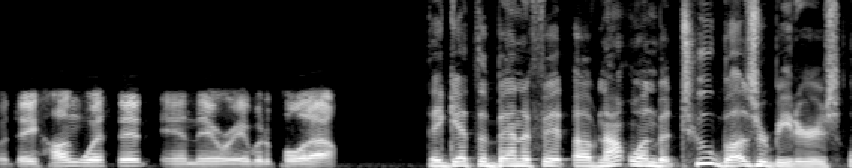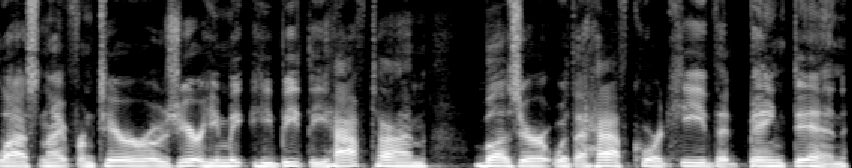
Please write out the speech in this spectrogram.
but they hung with it and they were able to pull it out. They get the benefit of not one but two buzzer beaters last night from Terry Rozier. He he beat the halftime buzzer with a half court heave that banked in,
